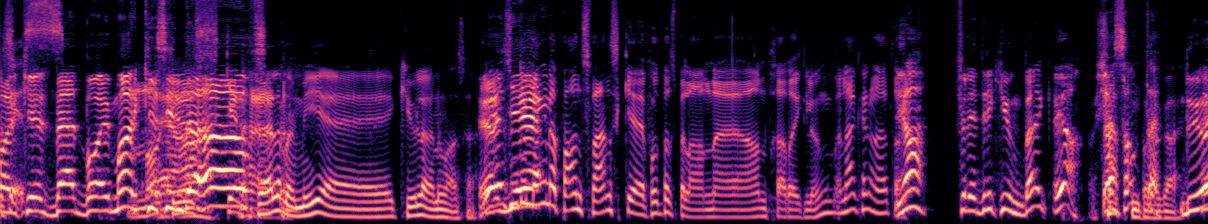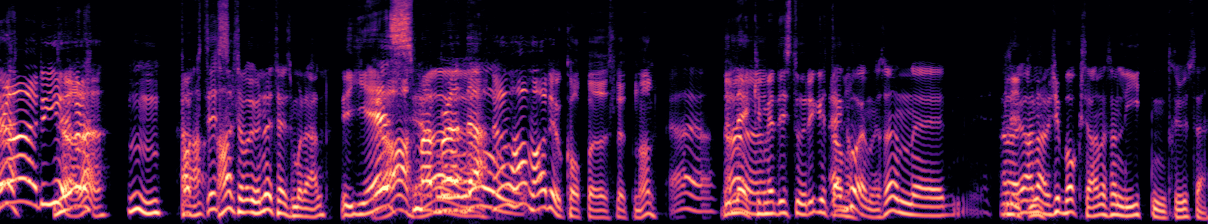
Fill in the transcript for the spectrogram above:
Markus, bad boy Markus in the house! house! føler meg mye kulere nå, altså. Jeg synes Yeah. Du ligner på han svenske fotballspilleren eh, Han Fredrik Lung. Nei, hva heter han? Ja, Fredrik Ljungberg. Ja. Det er sant, det. Du gjør det. Ja, du gjør det. Mm. Faktisk. Han som var undertøysmodell. Yes, my brother. Ja, han hadde jo kort på slutten, han. Ja, ja. Du leker med de store gutta Jeg nå. går jo med sånn eh, Han, han hadde ikke bokser, han hadde sånn liten truse.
